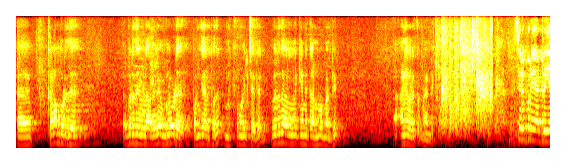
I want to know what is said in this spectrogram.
அஹ், களம்பொழுது விருது விழாவில் உங்களோடு பங்கேற்பது மிக்க மகிழ்ச்சி விருதாளர்களுக்கு எனக்கு அன்பு நன்றி. அனைவருக்கும் நன்றி. சிறப்புரையாற்றிய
